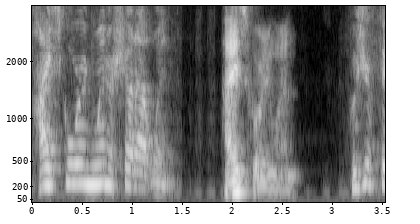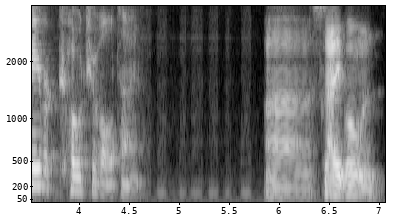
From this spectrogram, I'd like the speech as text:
High scoring win or shutout win? High scoring win. Who's your favorite coach of all time? Uh, Scotty Bowman.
